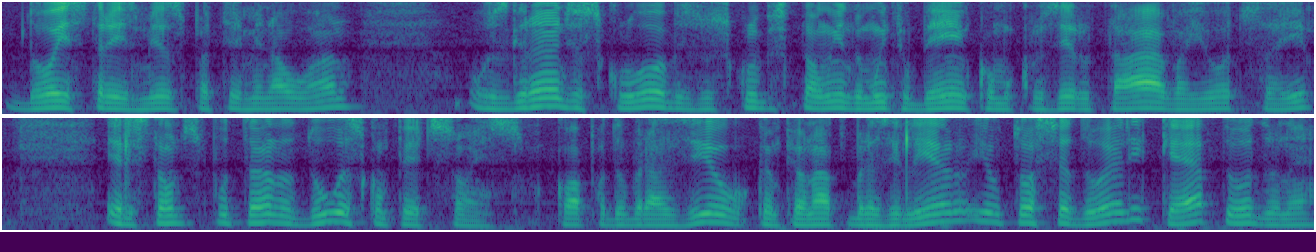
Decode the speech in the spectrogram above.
dois, três meses para terminar o ano, os grandes clubes, os clubes que estão indo muito bem, como o Cruzeiro estava e outros aí, eles estão disputando duas competições, Copa do Brasil, Campeonato Brasileiro, e o torcedor ele quer tudo, né?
